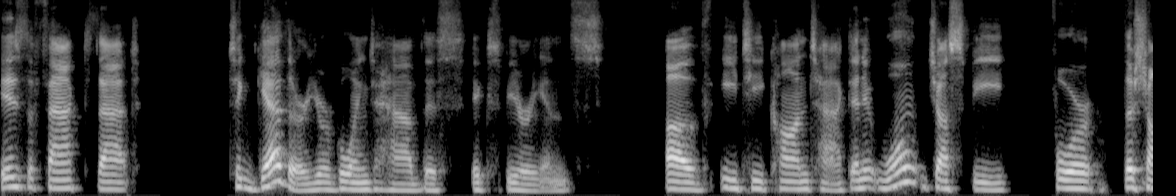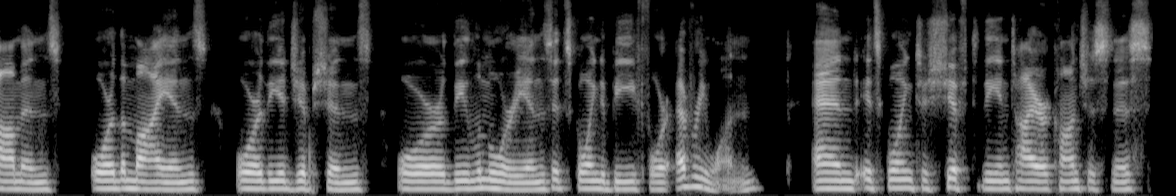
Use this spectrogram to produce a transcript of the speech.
is the fact that together you're going to have this experience of ET contact. And it won't just be for the shamans or the Mayans or the Egyptians or the Lemurians. It's going to be for everyone. And it's going to shift the entire consciousness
